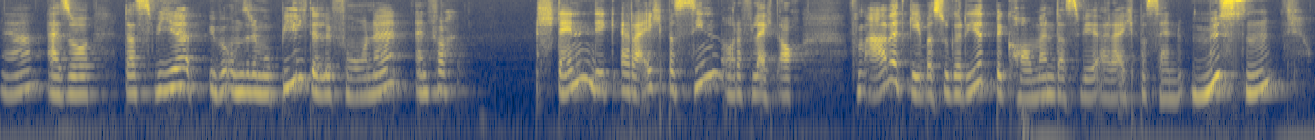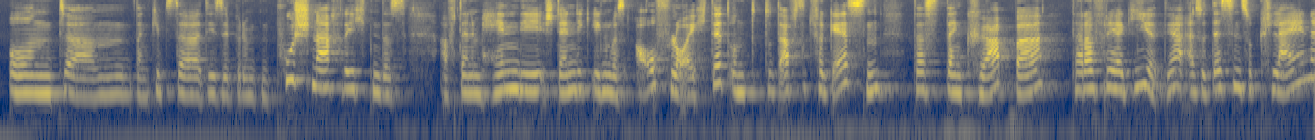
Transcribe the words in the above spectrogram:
Ja? Also dass wir über unsere Mobiltelefone einfach ständig erreichbar sind oder vielleicht auch vom Arbeitgeber suggeriert bekommen, dass wir erreichbar sein müssen. Und ähm, dann gibt es da diese berühmten Push-Nachrichten, dass auf deinem Handy ständig irgendwas aufleuchtet und du darfst nicht vergessen, dass dein Körper darauf reagiert. Ja? Also das sind so kleine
